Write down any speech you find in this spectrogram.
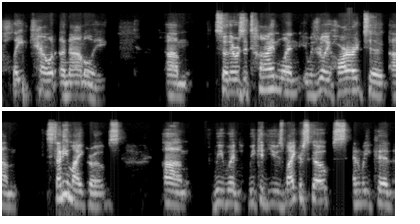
plate count anomaly. Um, so there was a time when it was really hard to um, study microbes. Um, we would we could use microscopes and we could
